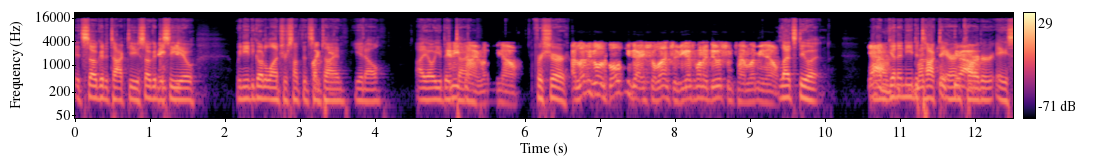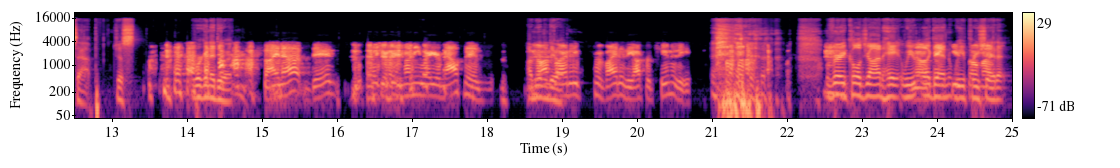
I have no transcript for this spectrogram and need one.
It's so good to talk to you. So good to see you. We need to go to lunch or something Likewise. sometime. You know, I owe you big Anytime, time let me know. for sure. I'd love to go with both you guys for lunch. If you guys want to do it sometime, let me know. Let's do it. Yeah, I'm gonna need to talk to Aaron. Carter ASAP. Just we're gonna do it. Sign up, dude. Put That's your right. money where your mouth is. I'm gonna John's do it. already provided the opportunity. well, very cool, John. Hey, we No, again we so appreciate much. it.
